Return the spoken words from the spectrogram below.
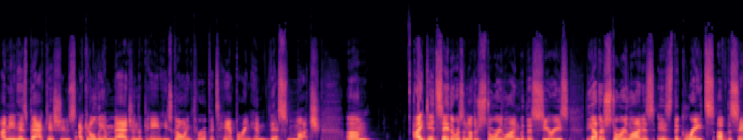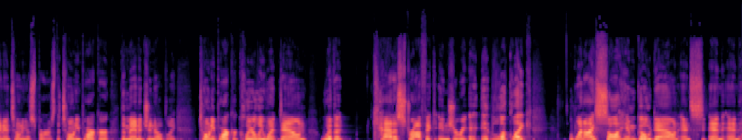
I mean, his back issues, I can only imagine the pain he's going through if it's hampering him this much. Um, I did say there was another storyline with this series. The other storyline is is the greats of the San Antonio Spurs, the Tony Parker, the Manu Ginobili. Tony Parker clearly went down with a catastrophic injury. It, it looked like when I saw him go down and and and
